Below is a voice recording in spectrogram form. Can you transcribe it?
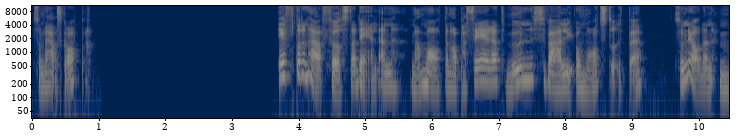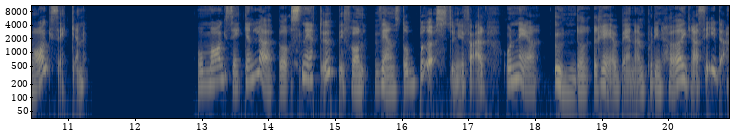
som det här skapar. Efter den här första delen, när maten har passerat mun, svalg och matstrupe, så når den magsäcken. Och magsäcken löper snett uppifrån vänster bröst ungefär och ner under revbenen på din högra sida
